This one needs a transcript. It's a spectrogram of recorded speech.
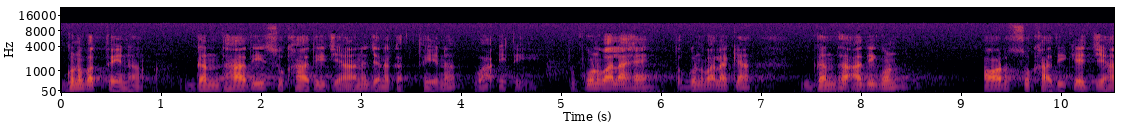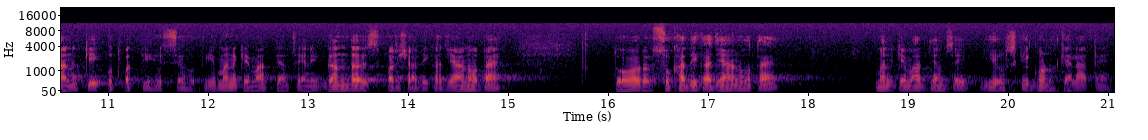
गुणवत्व गंधादि सुखादि ज्ञान जनकत्व वा इति। तो गुण वाला है तो गुण वाला क्या? गंध आदि गुण और सुखादि के ज्ञान की उत्पत्ति इससे होती है, मन के माध्यम से। यानी गंध, स्पर्श आदि का ज्ञान होता है तो और सुख आदि का ज्ञान होता है। मन के माध्यम से ये उसके गुण कहलाते हैं।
